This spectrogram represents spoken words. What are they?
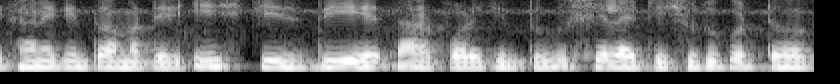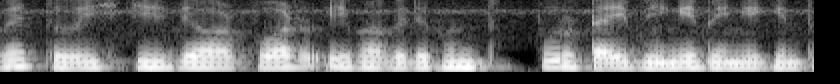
এখানে কিন্তু আমাদের স্টিচ দিয়ে তারপরে কিন্তু সেলাইটি শুরু করতে হবে। তো স্টিচ দেওয়ার পর এভাবে দেখুন পুরোটাই ভেঙে ভেঙে কিন্তু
